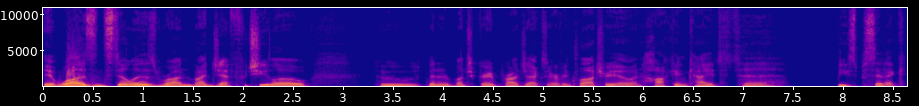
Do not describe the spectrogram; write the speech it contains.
it was and still is run by Jeff Fuccillo, who's been in a bunch of great projects, Irving Klaw Trio and Hochenkeit to be specific.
